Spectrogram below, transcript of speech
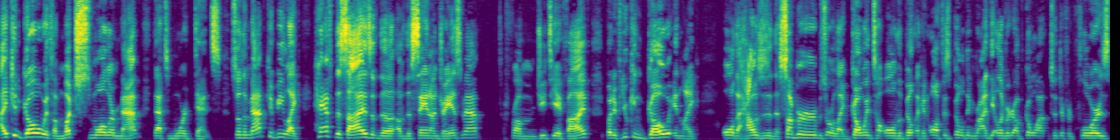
i could go with a much smaller map that's more dense so the map could be like half the size of the of the san andreas map from gta 5 but if you can go in like all the houses in the suburbs or like go into all the built like an office building, ride the elevator up, go out to different floors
